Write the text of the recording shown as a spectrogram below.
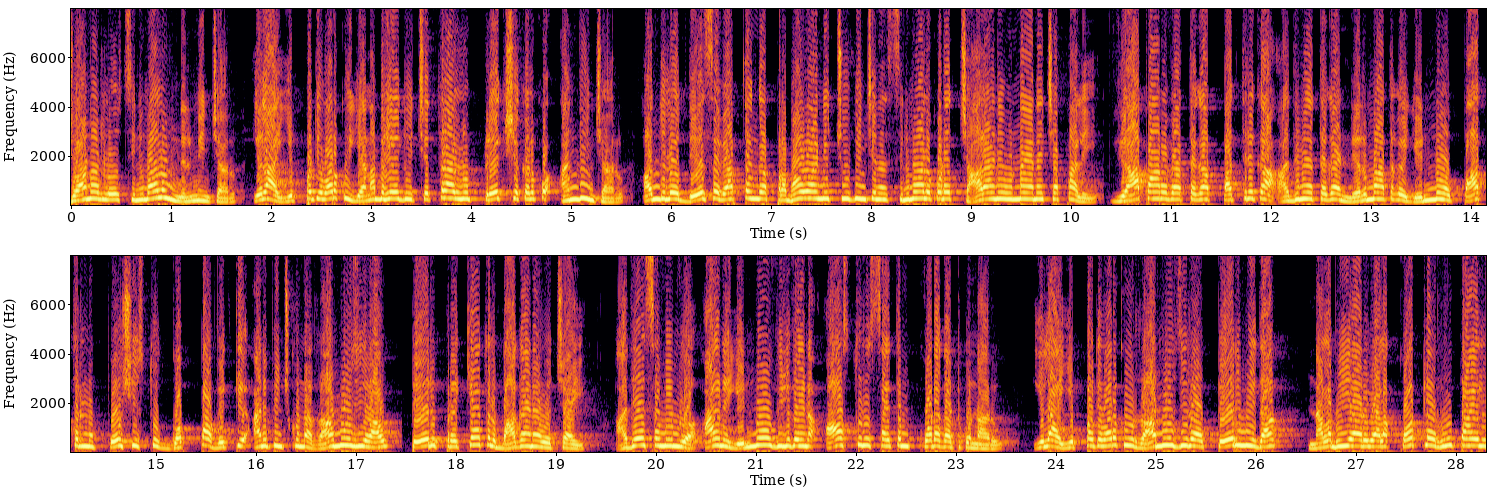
జోనర్లో సినిమాలను నిర్మించారు. ఇలా ఇప్పటి వరకు ఎనభై ఐదు చిత్రాలను ప్రేక్షకులకు అందించారు. అందులో దేశవ్యాప్తంగా ప్రభావాన్ని చూపించిన సినిమాలు కూడా చాలానే ఉన్నాయనే చెప్పాలి. వ్యాపారవేత్తగా పత్రికా అధినేతగా నిర్మాతగా ఎన్నో పాత్రలను పోషిస్తూ గొప్ప వ్యక్తి అనిపించుకున్న రామోజీరావు పేరు ప్రఖ్యాతులు బాగానే వచ్చాయి. అదే సమయంలో ఆయన ఎన్నో విలువైన ఆస్తులు సైతం కూడగట్టుకున్నారు. ఇలా ఇప్పటి వరకు రామోజీరావు పేరు మీద నలభై ఆరు వేల కోట్ల రూపాయలు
